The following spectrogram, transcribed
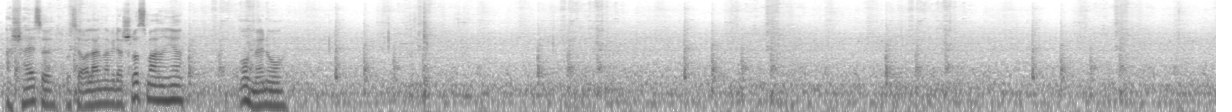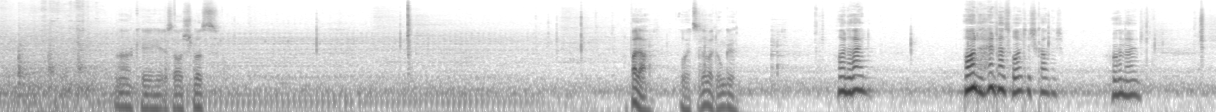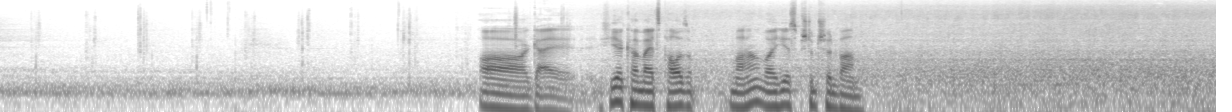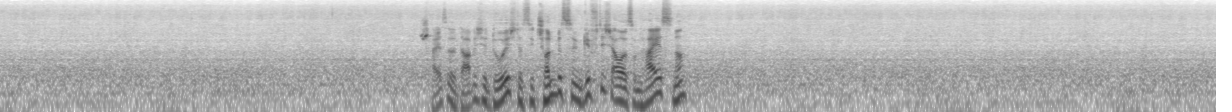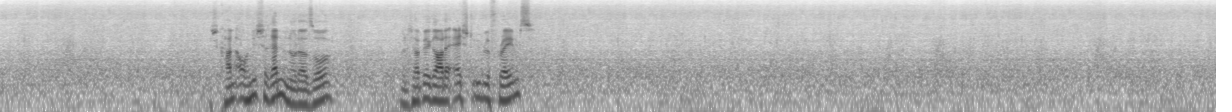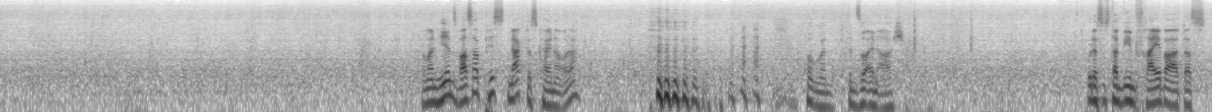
Ach scheiße, ich muss ja auch langsam wieder Schluss machen hier. Oh Menno. Schluss. Balla. Oh, jetzt ist aber dunkel. Oh nein. Oh nein, das wollte ich gar nicht. Oh nein. Oh, geil. Hier können wir jetzt Pause machen, weil hier ist bestimmt schön warm. Scheiße, darf ich hier durch? Das sieht schon ein bisschen giftig aus und heiß, ne? Ich kann auch nicht rennen oder so. Und ich habe hier gerade echt üble Frames. Wenn man hier ins Wasser pisst, merkt es keiner, oder? oh Mann, ich bin so ein Arsch. Oh, das ist dann wie im Freibad, dass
